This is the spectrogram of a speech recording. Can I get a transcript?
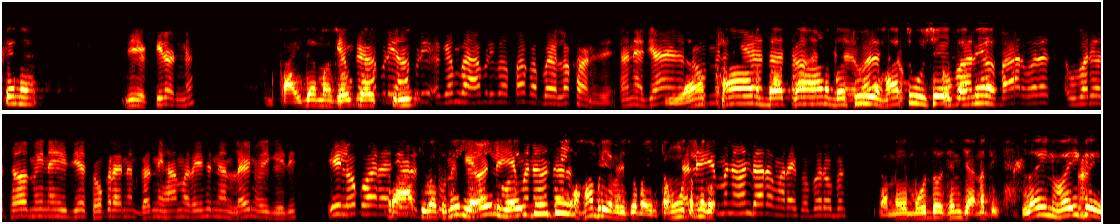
કેને? એ કિરણ ને કાયદામાં કેમ કે આપણી આપણી કેમ કે આપણી પાસે પાકા પાયે લખાણ છે. અને જ્યાં લખાણ બખાણ બધું સાચું છે તમે 12 વર્ષ ઊભા રહ્યો છ મહિના જે છોકરાને ઘરની સામે રહી છે ને લઈને વહી ગઈ હતી. એ લોકો પણ વાત લઈને વહી ગઈ સાંભળી આપણે જો ભાઈ હું તમને મને અંધારામાં રાખ્યો બરોબર? તમે મુદ્દો સમજ્યા નથી. લઈને વહી ગઈ.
